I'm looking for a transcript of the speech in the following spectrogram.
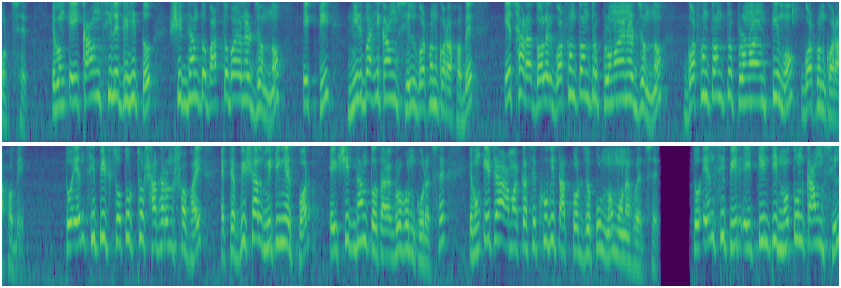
করছে এবং এই কাউন্সিলে গৃহীত সিদ্ধান্ত বাস্তবায়নের জন্য একটি নির্বাহী কাউন্সিল গঠন করা হবে। এছাড়া দলের গঠনতন্ত্র প্রণয়নের জন্য গঠনতন্ত্র প্রণয়ন টিমও গঠন করা হবে। তো এনসিপির চতুর্থ সাধারণ সভায় একটা বিশাল মিটিংয়ের পর এই সিদ্ধান্ত তারা গ্রহণ করেছে এবং এটা আমার কাছে খুবই তাৎপর্যপূর্ণ মনে হয়েছে। তো এনসিপির এই তিনটি নতুন কাউন্সিল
